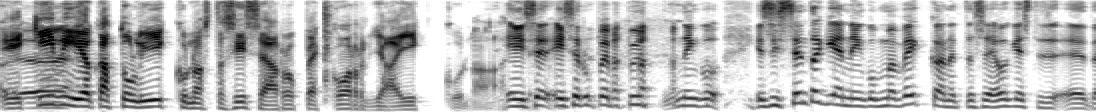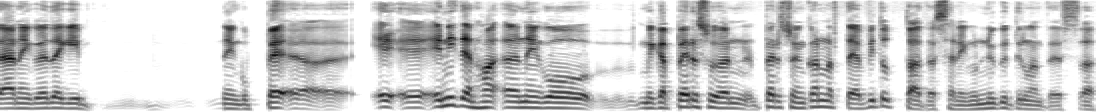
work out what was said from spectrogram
Ei kivi, joka tuli ikkunasta sisään, rupea korjaa ikkunaa. ei se, ei se rupea pyt, niin kuin, ja siis sen takia niin kuin mä veikkaan, että se oikeasti tämä niin kuin jotenkin niin kuin pe, ää, e- eniten, ää, niin kuin, mikä persujen, persujen kannattaja vituttaa tässä niin kuin nykytilanteessa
